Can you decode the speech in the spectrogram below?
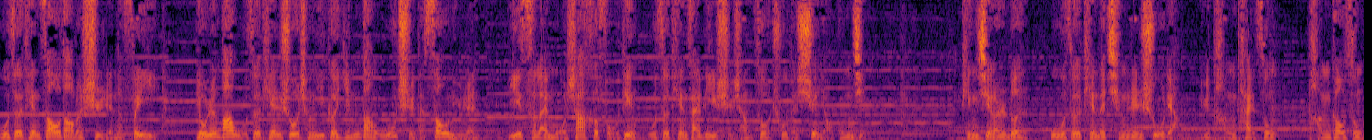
武则天遭到了世人的非议。有人把武则天说成一个淫荡无耻的骚女人，以此来抹杀和否定武则天在历史上做出的炫耀功绩。平心而论，武则天的情人数量与唐太宗、唐高宗、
